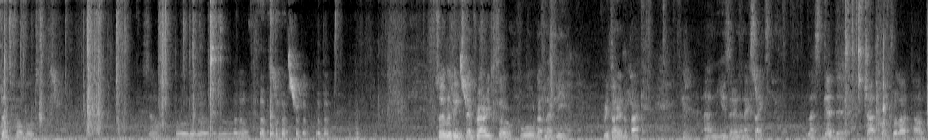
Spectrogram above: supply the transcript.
24 volts. So so everything is temporary, so we'll definitely return it in the pack and use it in the next site. Let's get the charge controller out.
